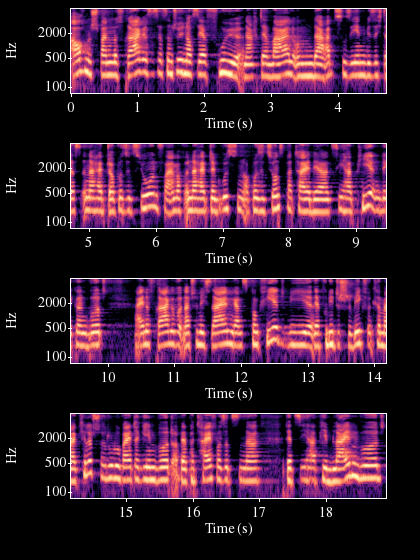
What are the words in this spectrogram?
Auch eine spannende Frage. Es ist jetzt natürlich noch sehr früh nach der Wahl, um da abzusehen, wie sich das innerhalb der Opposition, vor allem auch innerhalb der größten Oppositionspartei der CHP entwickeln wird. Eine Frage wird natürlich sein, ganz konkret, wie der politische Weg für Kemal Kılıçdaroğlu weitergehen wird, ob er Parteivorsitzender der CHP bleiben wird.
